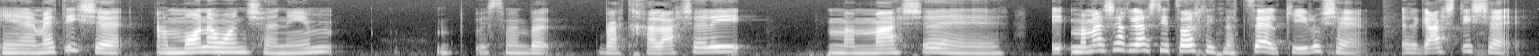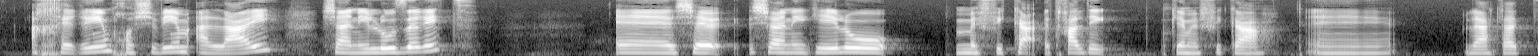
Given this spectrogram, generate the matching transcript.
האמת היא שהמון המון שנים, זאת אומרת, בהתחלה שלי, ממש, אה, ממש הרגשתי צורך להתנצל, כאילו שהרגשתי שאחרים חושבים עליי שאני לוזרית, אה, ש, שאני כאילו מפיקה, התחלתי כמפיקה, אה, לאט לאט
